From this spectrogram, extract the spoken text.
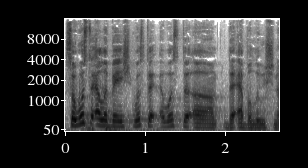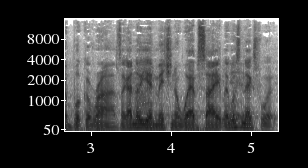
So what's the elevation? What's the what's the um the evolution of Book of Rhymes? Like I know you had mentioned a website. Like what's next for it?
